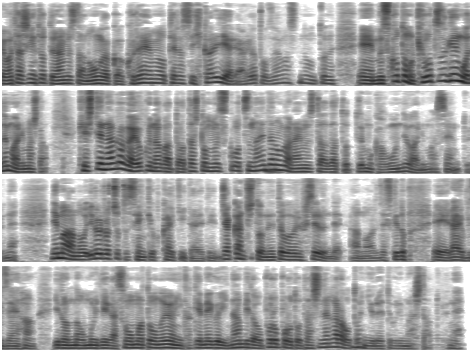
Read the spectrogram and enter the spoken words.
えー私にとってライムスターの音楽は暗闇を照らす光でありありがとうございます。ね本当ね、えー息子との共通言語でもありました。決して仲が良くなかった私と息子をつないだのがライムスターだと言っても過言ではありませんというね。でまああのいろいろちょっと選曲書いていただいて若干ちょっとネタバレ伏せるんであのあれですけど、えーライブ前半いろんな思い出が走馬灯のように駆け巡り涙をポロポロと出しながら音に揺れておりましたというね、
